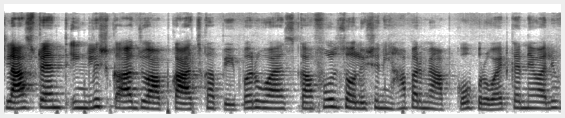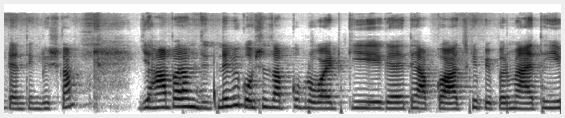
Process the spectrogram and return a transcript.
क्लास टेंथ इंग्लिश का, जो आपका आज का पेपर हुआ है, इसका फुल सॉल्यूशन यहाँ पर मैं आपको प्रोवाइड करने वाली हूँ टेंथ इंग्लिश का. यहाँ पर हम जितने भी क्वेश्चंस आपको प्रोवाइड किए गए थे, आपको आज के पेपर में आए थे, ये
